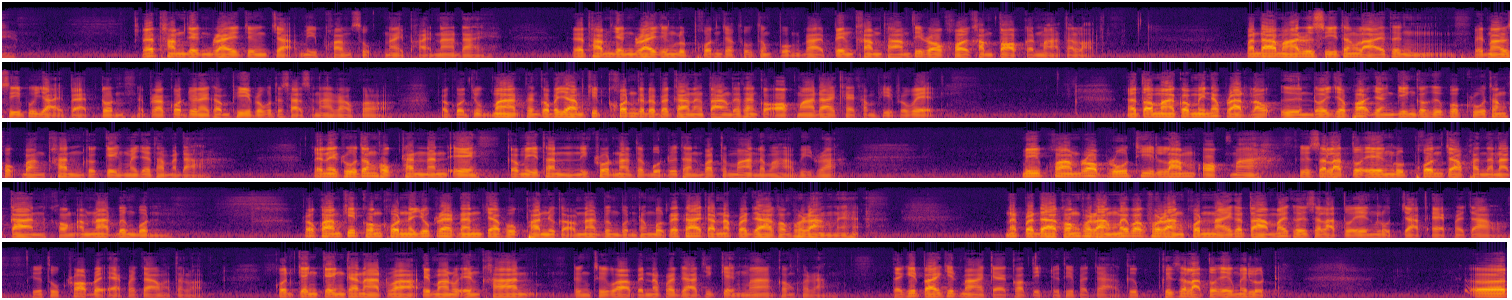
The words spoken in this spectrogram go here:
และทำอย่างไรจึงจะมีความสุขในภายหน้าได้จะทำอย่างไรจึงหลุดพ้นจากทุกข์ทั้งปวงได้ เป็นคำถามที่รอคอยคำตอบกันมาตลอด บรรดามหาฤาษีทั้งหลายซึ่งเป็นมหาฤาษีผู้ใหญ่แปดตน ปรากฏอยู่ในคัมภีร์พระพุทธศาสนาเราก็ปรากฏอยู่มาก ท่านก็พยายามคิดค้นกันโดยประการต่าง ๆ แต่ท่านก็ออกมาได้แค่คัมภีร์พระเวทแล้วต่อมาก็มีนักปราชญ์เหล่าอื่น โดยเฉพาะอย่างยิ่งก็คือพวกครูทั้งหกบางท่านก็เก่งไม่ใช่ธรรมดา และในครูทั้งหกท่านนั้นเอง ก็มีท่านนิโครนาตบุตรหรือท่านวัตมานและมหาวีระ มีความรอบรู้ที่ล้ำออกมา คือสลัดตัวเองหลุดพ้นจากพันธนาการของอำนาจเบื้องบน เพราะความคิดของคนในยุคแรกนั้นจะผูกพันอยู่กับอำนาจเบื้องบนทั้งหมดคล้ายๆกับนักปรัชญาของฝรั่งนะฮะนักปรัชญาของฝรั่งไม่ว่าฝรั่งคนไหนก็ตามไม่เคยสลัดตัวเองหลุดจากแอกพระเจ้า คือถูกครอบด้วยแอกพระเจ้ามาตลอด คนเก่งๆขนาดว่าเอมานูเอลคานตึงถือว่าเป็นนักปรัชญาที่เก่งมากของฝรั่ง แต่คิดไปคิดมาแกก็ติดอยู่ที่พระเจ้า คือคือสลัดตัวเองไม่หลุดเออ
